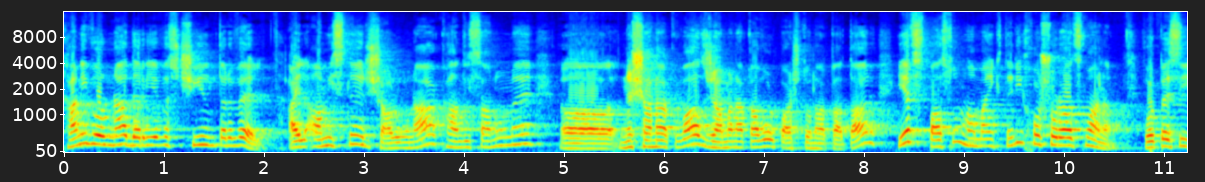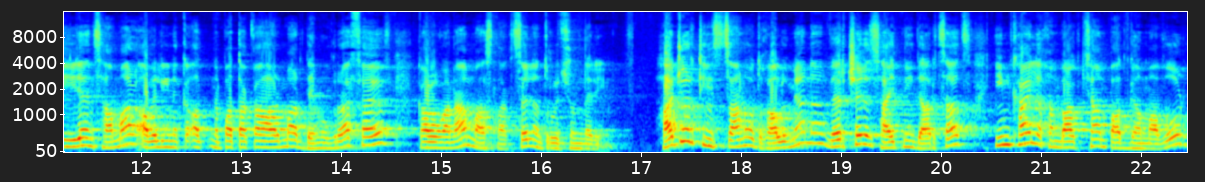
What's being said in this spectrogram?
քանի որ նա դեռևս չի ընտրվել, այլ ամիսներ շարունակ հանդիսանում է նշանակված ժամանակավոր պաշտոնակատար եւ սպասում համայնքների խոշորացմանը, որպեսզի իրենց համար ավելի նպատակահարմար դեմոգրաֆիայով կարողանա մասնակցել ընտրություններին։ Հաջորդ ինձ ծանոթ Ղալումյանը վերջերս հայտնի դարձած իմ քայլը խմբակցության падգամավոր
